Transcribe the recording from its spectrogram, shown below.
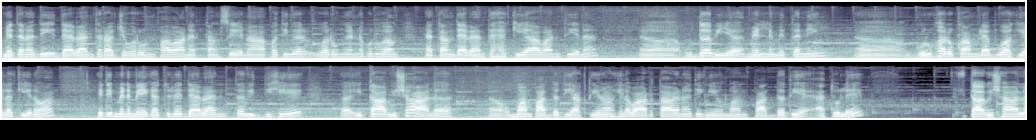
මෙතනදී දැවන්ත රජවරුන් පවා නැත්තං සේනාපතිවරුන් එන්න පුළුවන්. නැතන් දැවන්ත හැකියාවන් තියෙන උදවිය මෙන්න මෙතනින් ගුරුහරුකම් ලැබවා කියලා කියනවා. ඉතින් මෙන මේ ඇතුළේ දැවන්ත විද්ධිහේ ඉතා විශාල උමන් පද්ධතියක් තියෙනවා කියලා වාර්තා වෙන ඉතින් උමන් පද්ධතිය ඇතුළේ ඉතා විශාල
